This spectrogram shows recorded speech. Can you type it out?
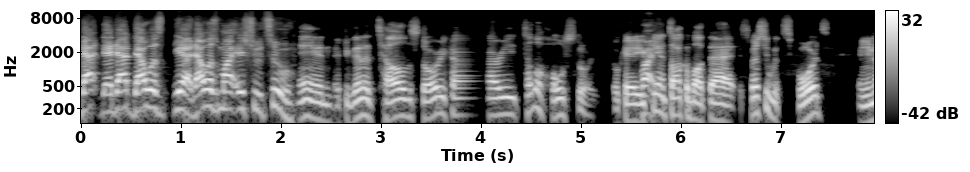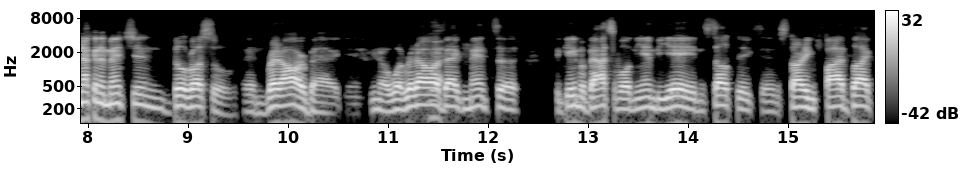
that, that that that was yeah that was my issue too. And if you're gonna tell the story, Kyrie, tell the whole story. Okay. You right. can't talk about that, especially with sports, and you're not gonna mention Bill Russell and Red Auerbach and you know what Red Auerbach right. meant to the game of basketball in the NBA and the Celtics and starting five black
